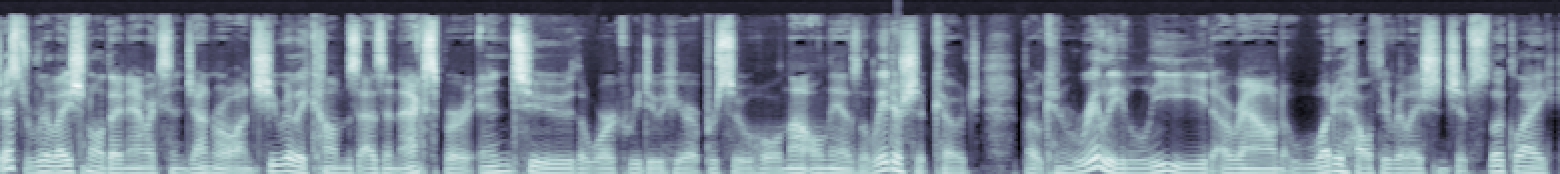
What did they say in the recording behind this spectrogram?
just relational dynamics in general. And she really comes as an expert into the work we do here at Pursue Whole, not only as a leadership coach, but can really lead around what do healthy relationships look like?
